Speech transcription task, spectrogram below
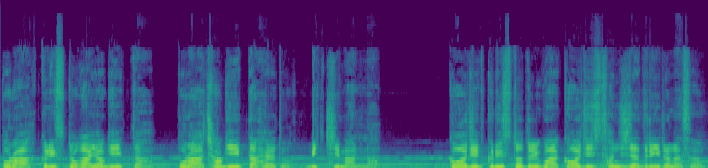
보라 그리스도가 여기 있다 보라 저기 있다 하여도 믿지 말라. 거짓 그리스도들과 거짓 선지자들이 일어나서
